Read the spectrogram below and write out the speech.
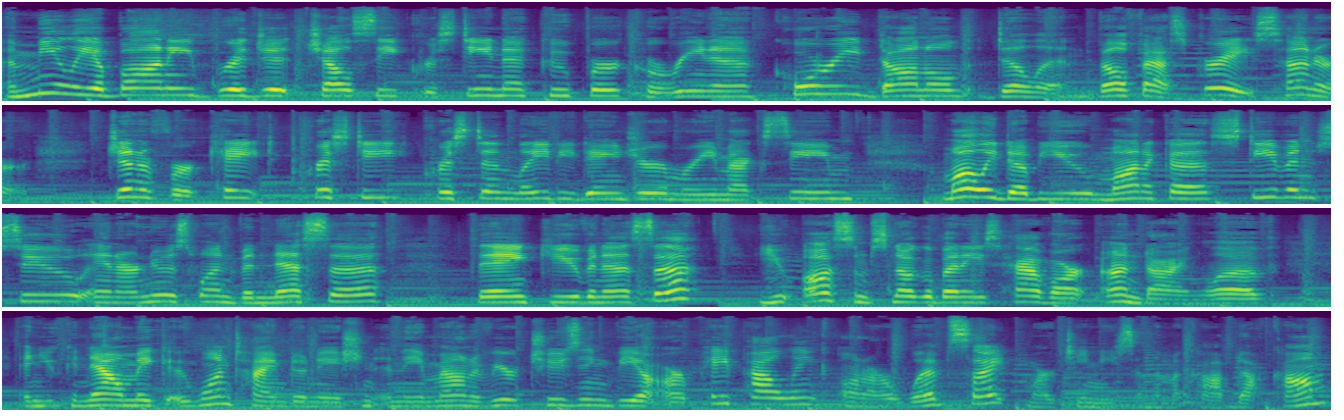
Amelia, Bonnie, Bridget, Chelsea, Christina, Cooper, Corina, Corey, Donald, Dylan, Belfast, Grace, Hunter, Jennifer, Kate, Christy, Kristen, Lady Danger, Marie Maxime, Molly W, Monica, Stephen, Sue, and our newest one, Vanessa. Thank you, Vanessa. You awesome snuggle bunnies have our undying love, and you can now make a one time donation in the amount of your choosing via our PayPal link on our website, martinisandthemacabre.com,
